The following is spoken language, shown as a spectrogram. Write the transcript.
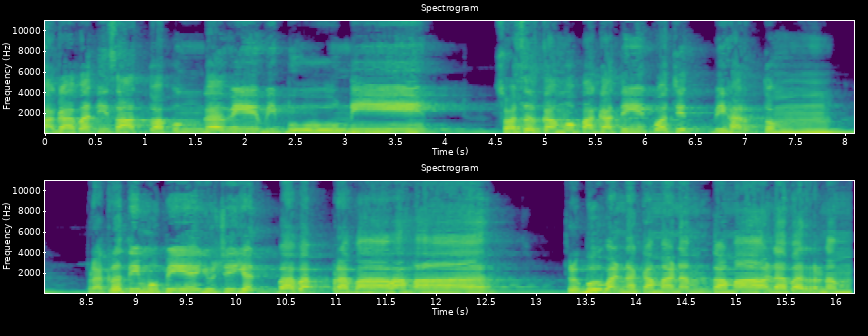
भगवति सात्वपुङ्गवे विभूमि स्वसुखमुपगते क्वचित् विहर्तुम् प्रकृतिमुपेयुषि यद्भवप्रवाहः त्रिभुवनकमनं तमालवर्णम्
